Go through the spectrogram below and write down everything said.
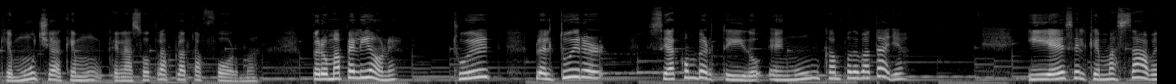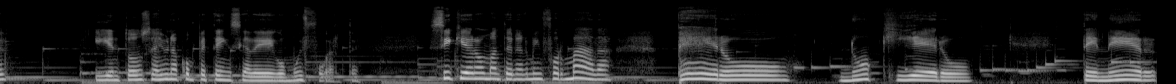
que muchas, que, en las otras plataformas, pero más peleones. el Twitter se ha convertido en un campo de batalla y es el que más sabe y entonces hay una competencia de ego muy fuerte. Sí quiero mantenerme informada, pero no quiero tener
